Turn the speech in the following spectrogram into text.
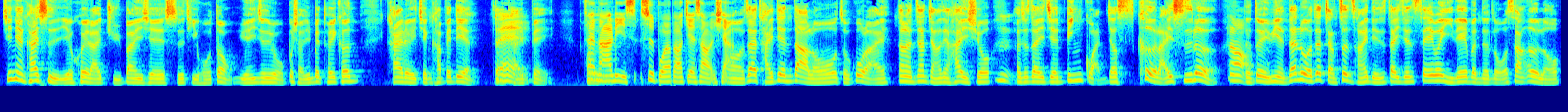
今年开始也会来举办一些实体活动，原因就是我不小心被推坑，开了一间咖啡店在台北。在哪里？世博要不要介绍一下？哦，在台电大楼走过来，当然这样讲有点害羞。嗯，他就在一间宾馆叫克莱斯勒的对面。哦、但如果再讲正常一点，是在一间 Seven Eleven 的楼上二楼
